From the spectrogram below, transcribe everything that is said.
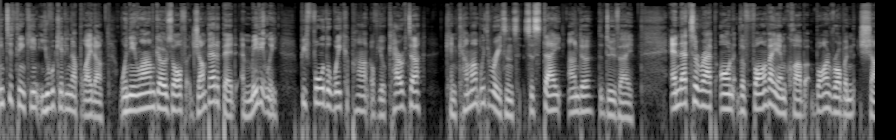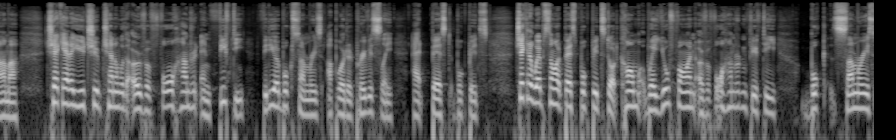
into thinking you were getting up later. When the alarm goes off, jump out of bed immediately before the weaker part of your character can come up with reasons to stay under the duvet. And that's a wrap on the 5am Club by Robin Sharma. Check out our YouTube channel with over 450 video book summaries uploaded previously at Best Book Bits. Check out our website, bestbookbits.com, where you'll find over 450 book summaries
